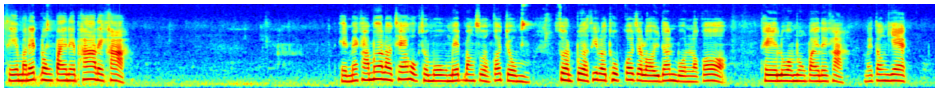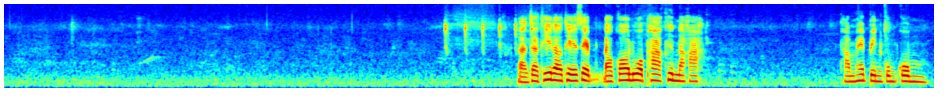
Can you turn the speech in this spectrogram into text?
เทเมล็ดลงไปในผ้าเลยค่ะ เห็นไหมคะ เมื่อเราแช่ 6 ชั่วโมงเม็ดบางส่วนก็จม ส่วนเปลือกที่เราทุบก็จะลอยอยู่ด้านบนแล้วก็ เทรวมลงไปเลยค่ะ ไม่ต้องแยก หลังจากที่เราเทเสร็จเราก็รวบผ้าขึ้นนะคะทำให้เป็นกลมๆ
